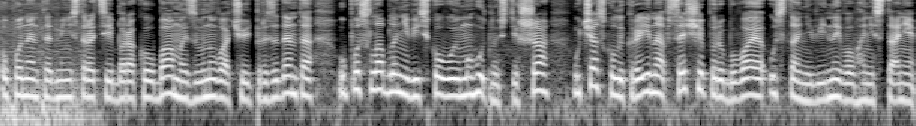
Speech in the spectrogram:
Опоненти адміністрації Барака Обами звинувачують президента у послабленні військової могутності США у час, коли країна все ще перебуває у стані війни в Афганістані.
